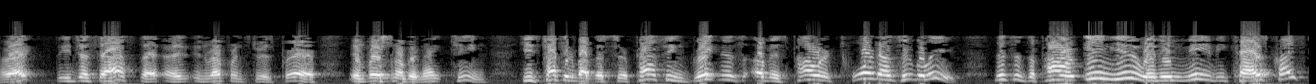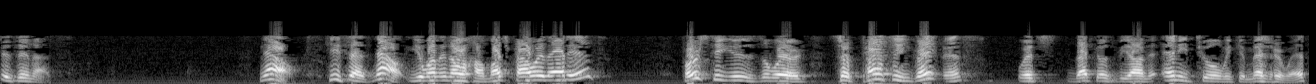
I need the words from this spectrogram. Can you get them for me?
All right? He just asked that uh, in reference to his prayer in verse number 19. He's talking about the surpassing greatness of his power toward us who believe. This is the power in you and in me because Christ is in us. Now, he says, now, you want to know how much power that is? First, he used the word surpassing greatness, which that goes beyond any tool we can measure with.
